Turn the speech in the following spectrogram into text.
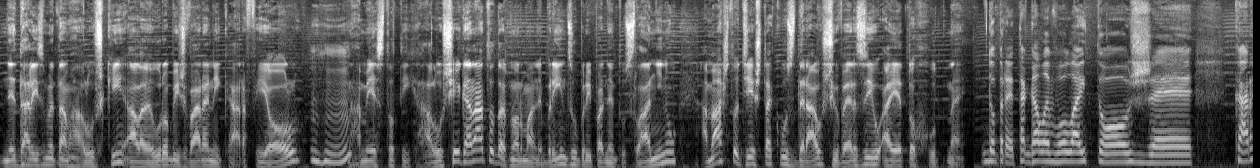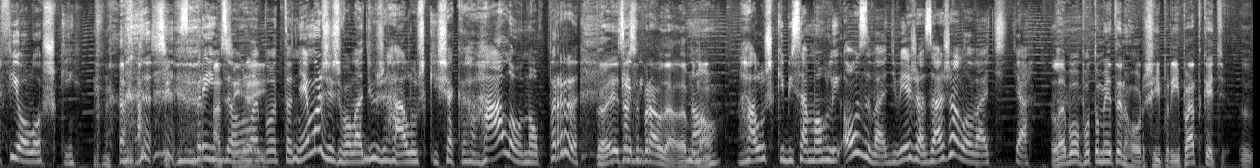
nedali sme tam halušky, ale urobíš varený karfiol mm-hmm. namiesto tých halušiek a na to dáš normálne brinzu, prípadne tú slaninu a máš to tiež takú zdravšiu verziu a je to chutné. Dobre, tak ale volaj to, že karfioložky s brinzou, asi, lebo to nemôžeš volať už halušky, však halo, no pr. To je zase pravda, lebo no, no. Halušky by sa mohli ozvať, vieš, a zažalovať ťa. Lebo potom je ten horší prípad, keď e,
